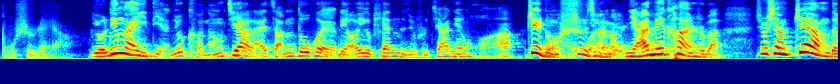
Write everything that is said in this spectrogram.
不是这样。有另外一点，就可能接下来咱们都会聊一个片子，就是《嘉年华》这种事情吧。你还没看是吧？就是像这样的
